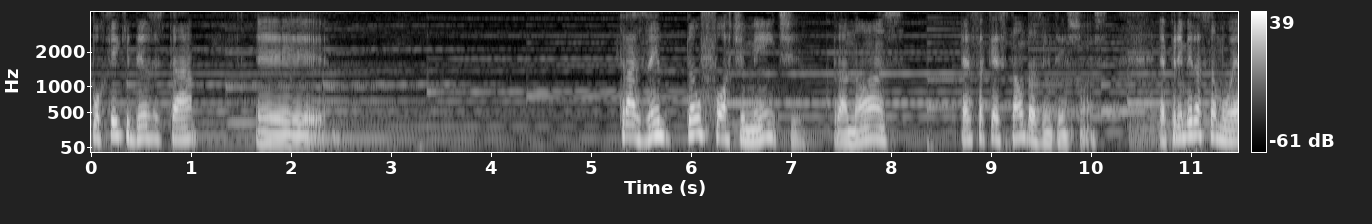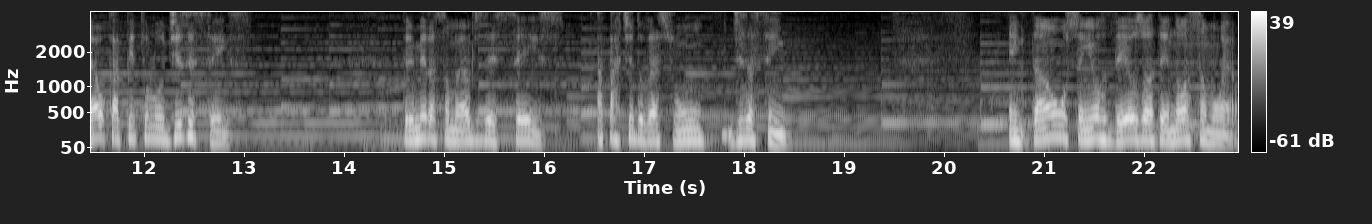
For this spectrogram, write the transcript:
Por que, que Deus está é, trazendo tão fortemente para nós essa questão das intenções? É 1 Samuel capítulo 16. 1 Samuel 16, a partir do verso 1, diz assim: então o Senhor Deus ordenou a Samuel:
